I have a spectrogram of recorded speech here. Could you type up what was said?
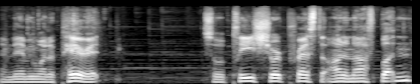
And then we want to pair it. So please short press the on and off button.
